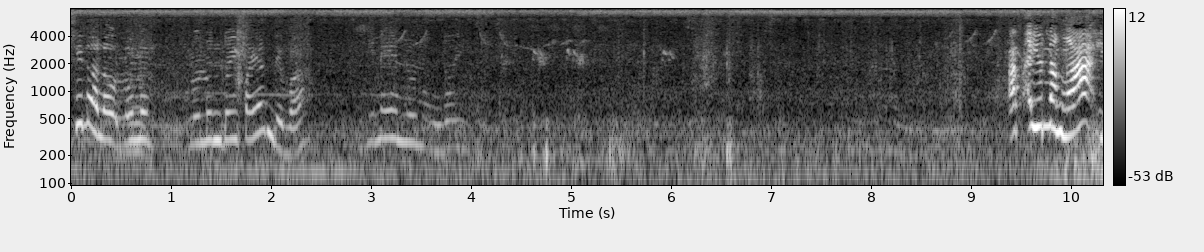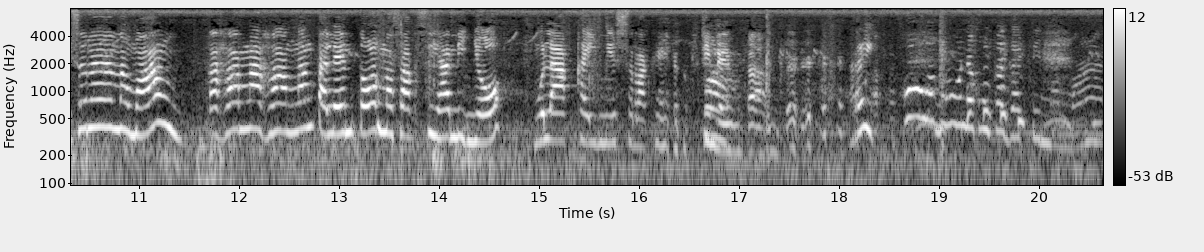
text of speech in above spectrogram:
Kasi lalo, lulu, lulundoy pa yan, di ba? Hindi na yan lulundoy. At ayun na nga, isa na namang kahanga-hangang talento ang nasaksihan ninyo mula kay Miss Raquel Tinembager. Aray, ko, wag mo muna kong kagatin naman.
